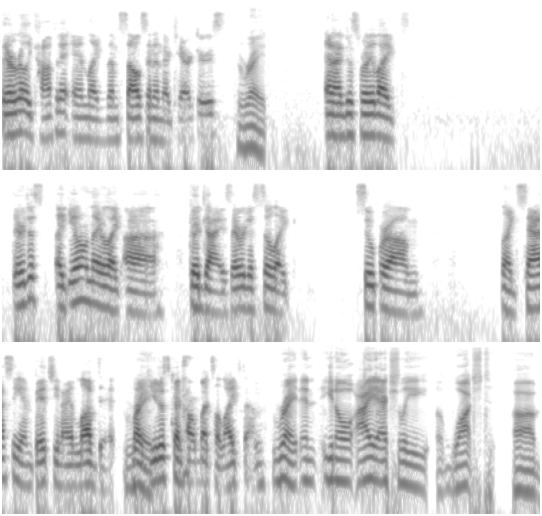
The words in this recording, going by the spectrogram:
they were really confident in like themselves and in their characters. Right. And I just really liked they were just like even when they were like uh good guys, they were just still like super um like sassy and bitchy and I loved it. Right. Like you just couldn't help but to like them. Right. And you know, I actually watched um,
